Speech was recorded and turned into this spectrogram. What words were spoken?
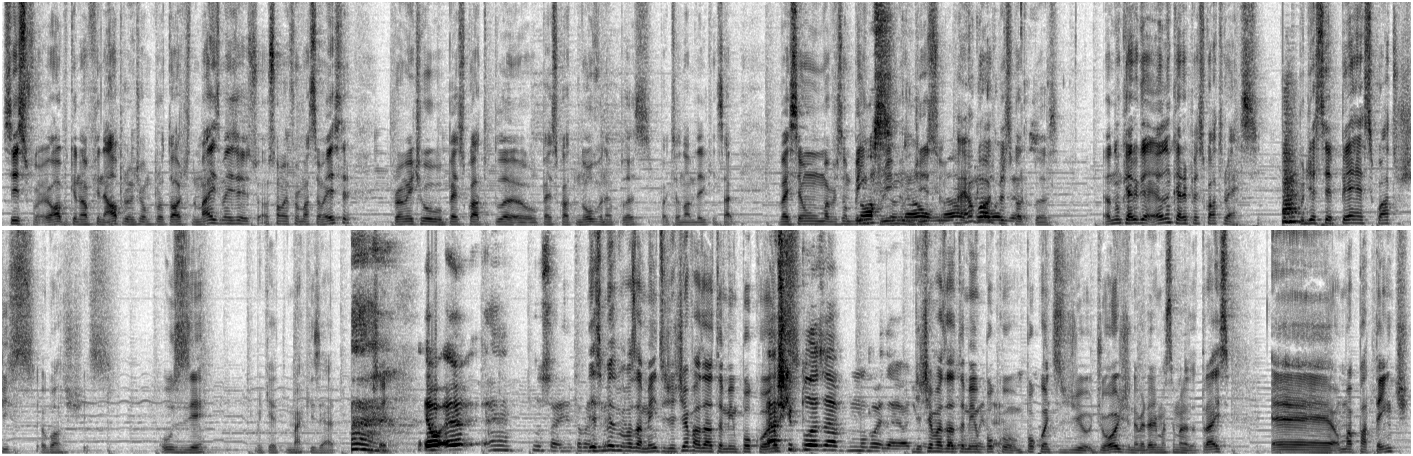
Se isso for, óbvio que não é o final, provavelmente é um protótipo mais, mas é só só uma informação extra. Provavelmente o PS4, Plus, o PS4 novo, né, Plus, pode ser o nome dele, quem sabe, vai ser uma versão bem Nossa, premium não, disso. não, ah, eu gosto do amor de PS4 Deus. Plus. Eu não quero, eu não quero PS4S. Podia ser PS4X, eu gosto de X. Ou Z, porque é Mark Zero, não sei. Eu, eu é, não sei, eu Esse mesmo vazamento já tinha vazado também um pouco antes. Acho que Plus é uma boa ideia. Já tinha vazado também um pouco, um pouco antes de, de hoje, na verdade, umas semanas atrás, é uma patente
